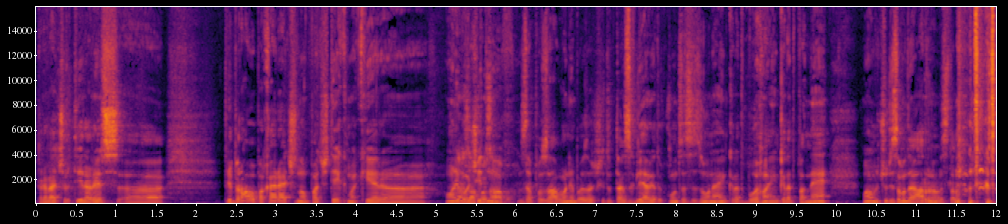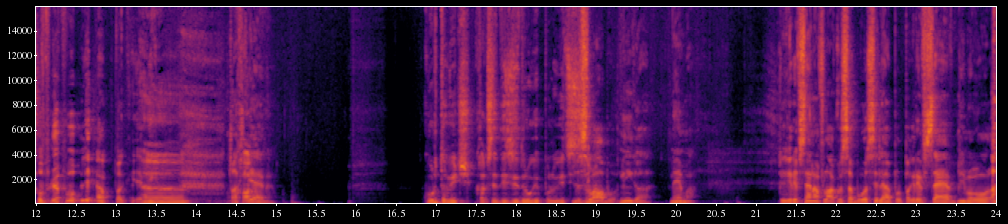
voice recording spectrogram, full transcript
Preveč rotira, res. Uh, Pribravo pa kaj reči, no pač tekma, kjer uh, oni Ja, bodo za očitno pozabo, ne. za pozabo, oni bodo očitno tako zgledali do konca sezone, enkrat bojo, enkrat pa ne. Imamo čudi samo, da je Arnold stalno tako dobre volje, ampak je. Uh, Uh, tako je. ne. Kurtovič, kako se ti zdi drugi polovici? sezone? Slabo, ni ga, nema. Ker gre vse na flaku sabosilja, pol pa gre vse mimo gola.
